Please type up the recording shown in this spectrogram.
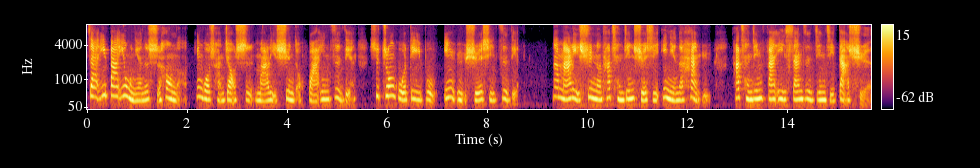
在一八一五年的时候呢，英国传教士马里逊的华英字典是中国第一部英语学习字典。那马里逊呢，他曾经学习一年的汉语，他曾经翻译《三字经》及《大学》。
